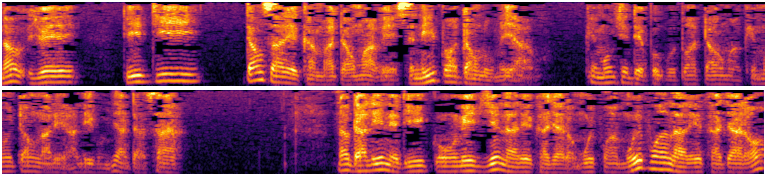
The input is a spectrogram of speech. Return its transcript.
နောက်အရွယ်ဒီဒီတောင်းစားတဲ့ခံမှာတောင်းမှပဲဇနီးသွားတောင်းလို့မရဘူးခင်မုန်းဖြစ်တဲ့ပုဂ္ဂိုလ်သွားတောင်းမှခင်မုန်းတောင်းလာတဲ့ဟာလေးကိုမြတ်တာစား နောက်ဒါလေးနဲ့ဒီကုံလေးရင့်လာတဲ့ခါကျတော့မွေးဖွားမွေးဖွားလာတဲ့ခါကျတော့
